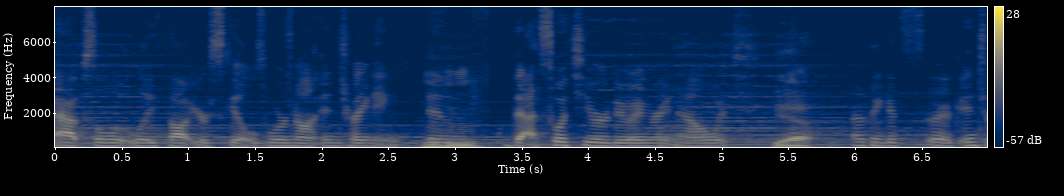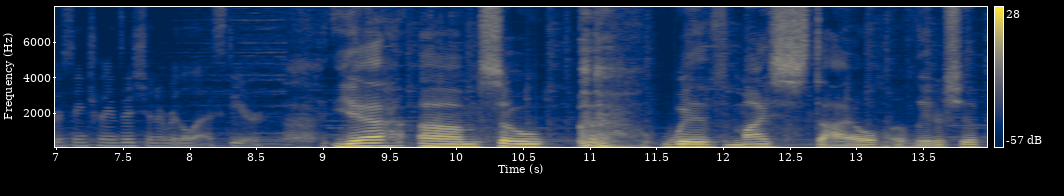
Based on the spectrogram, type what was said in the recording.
absolutely thought your skills were not in training, and that's what you're doing right now, which Yeah. I think it's an interesting transition over the last year. Yeah. Um, so, with my style of leadership,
